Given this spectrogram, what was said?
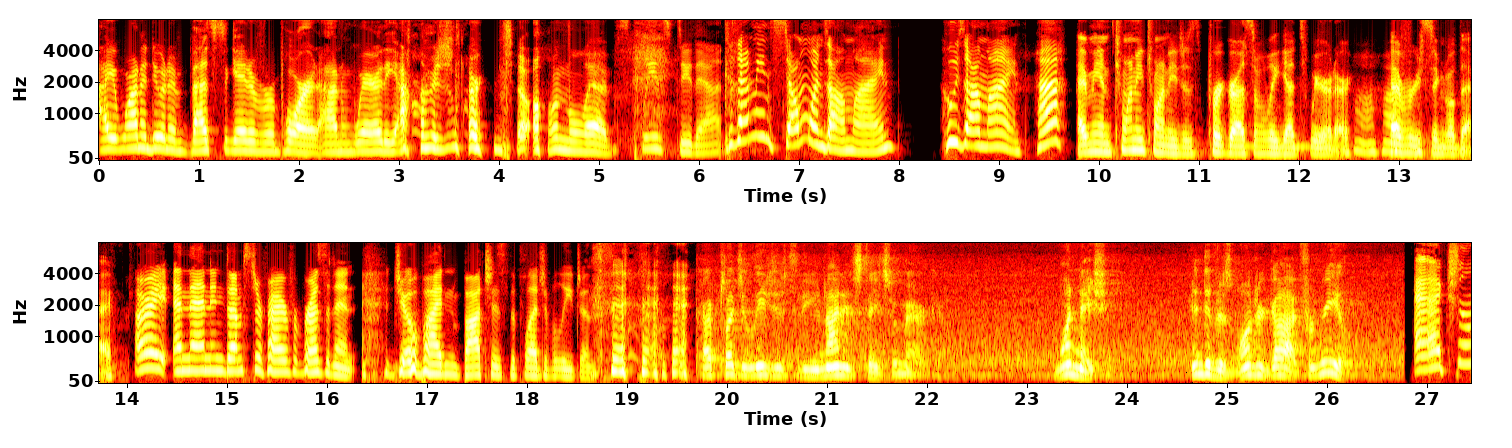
I want to do an investigative report on where the Amish learned to own the libs. Please do that. Because that means someone's online Who's online? Huh? I mean, 2020 just progressively gets weirder Uh-huh. every single day. All right, and then in dumpster fire for president, Joe Biden botches the Pledge of Allegiance. I pledge allegiance to the United States of America, one nation, indivisible, under God, for real. Actually,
